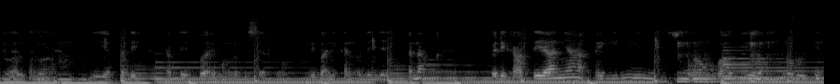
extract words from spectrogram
menurut gue Kelihatannya. iya PDKT itu emang lebih seru dibandingkan udah jadi. Kadang PDKT-annya kayak gini nih senang Mm. bahagia Mm. nurutin.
